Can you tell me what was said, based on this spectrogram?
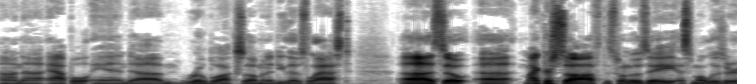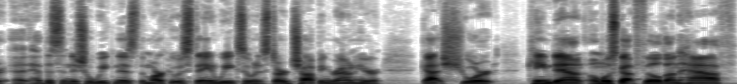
on uh, Apple and um, Roblox, so I'm going to do those last. Uh, so uh, Microsoft, this one was a, a small loser. It had this initial weakness. The market was staying weak, so when it started chopping around here, got short, came down, almost got filled on half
